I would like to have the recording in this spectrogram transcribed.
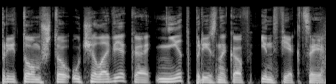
при том, что у человека нет признаков инфекции.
